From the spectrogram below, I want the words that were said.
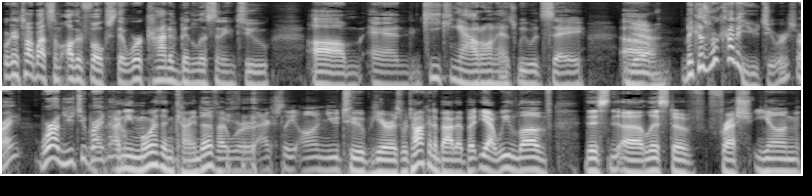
we're going to talk about some other folks that we're kind of been listening to um, and geeking out on, as we would say. Um, Yeah. Because we're kind of YouTubers, right? We're on YouTube right now. I mean, more than kind of. I- We're actually on YouTube here as we're talking about it. But yeah, we love this uh, list of fresh, young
